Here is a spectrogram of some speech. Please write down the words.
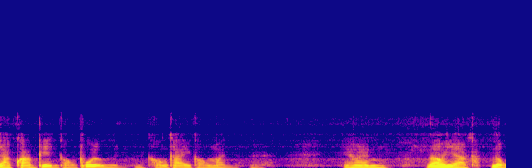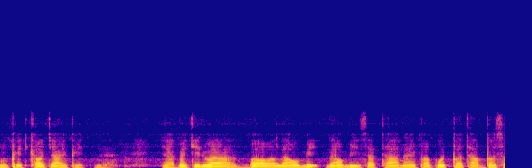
จากความเพียรของผู้อื่นของใครของมันอย่างนั้นเราอยากหลงผิดเข้าใจผิด อย่าไปคิดว่าพอเรามีเรามีศรัทธาในพระพุทธพระธรรมพระส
